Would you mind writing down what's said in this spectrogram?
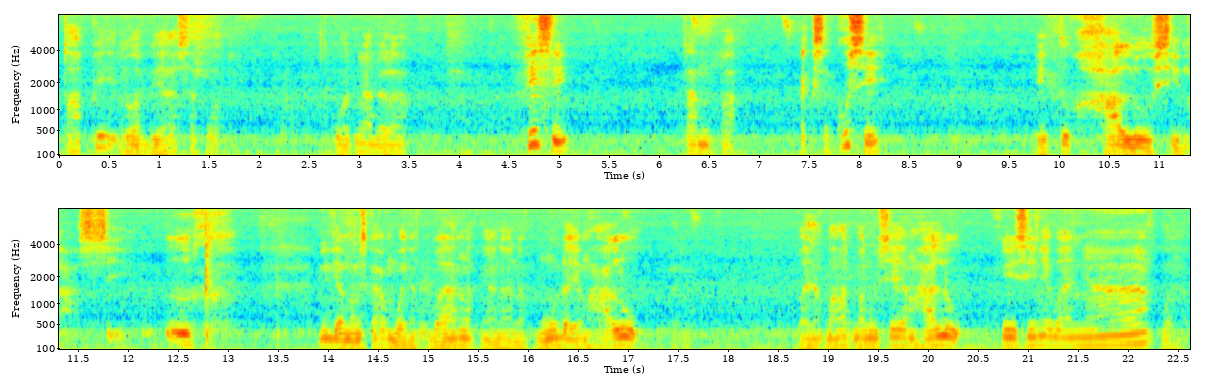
tapi luar biasa quote. Quote-nya adalah visi tanpa eksekusi itu halusinasi. Uh, ini zaman sekarang banyak banget nih anak-anak muda yang halu. Banyak banget manusia yang halu, visinya banyak banget,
